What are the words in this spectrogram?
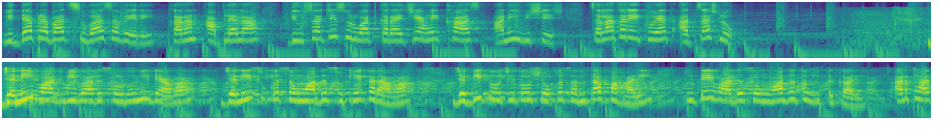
विद्याप्रभात सुभाष सवेरे कारण आपल्याला दिवसाची सुरुवात करायची आहे खास आणि विशेष. चला तर ऐकूयात आजचा श्लोक. जनी वादविवाद सोडून द्यावा जने सुख संवाद सुखे करावा जगी तोची तो शोक संता पहारी तुटे वाद संवाद तो हितकारी. अर्थात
